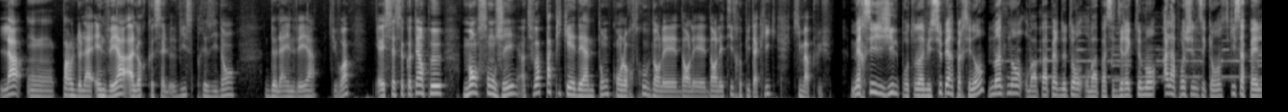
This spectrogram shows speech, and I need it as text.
là, on parle de la NVA alors que c'est le vice-président de la NVA, tu vois. Et c'est ce côté un peu mensonger, hein, tu vois, pas piqué des hannetons qu'on le retrouve dans les, titres putaclic qui m'a plu. Merci Gilles pour ton avis super pertinent. Maintenant, on va pas perdre de temps, on va passer directement à la prochaine séquence qui s'appelle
